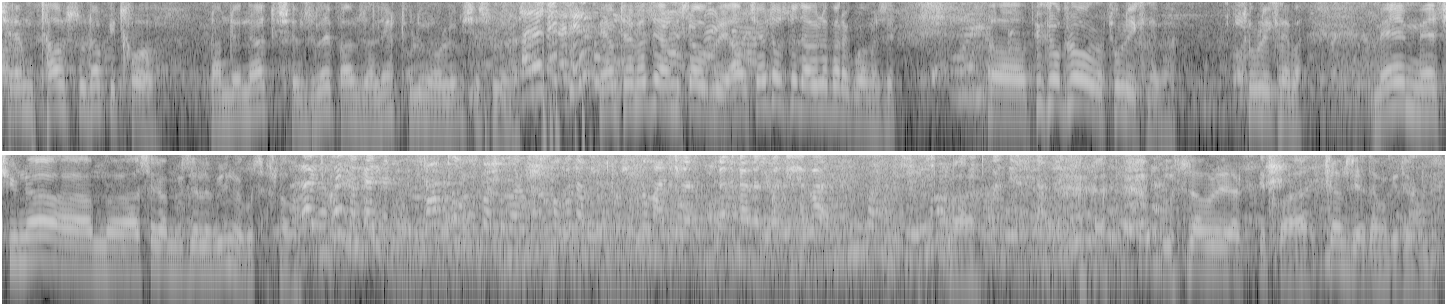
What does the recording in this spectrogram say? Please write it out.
ჩემ თავს უნდა ვკითხო რამდენად შევძლებ ამ ძალიან რთული მოვლენების შესრულებას. მე ამ თემაზე არ მისაუბრია. არა, ჩემ თავს უნდა დაველაპარაკო ამაზე. აა ფიქრობ, რომ რთული იქნება. რთული იქნება. მე მერჩივნა ამ ასე გამიგზელებინი როგორც ახლა ვარ. აი თქვენ მაგალითად დათოს ბაშომა რომ გთხოვოთ ამ შემთხვევაში რომ არტივად ვიღებთ გადაწყვეტილებას? აა უცნაური რა კითხვა, ჩემზეა დამოკიდებული.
